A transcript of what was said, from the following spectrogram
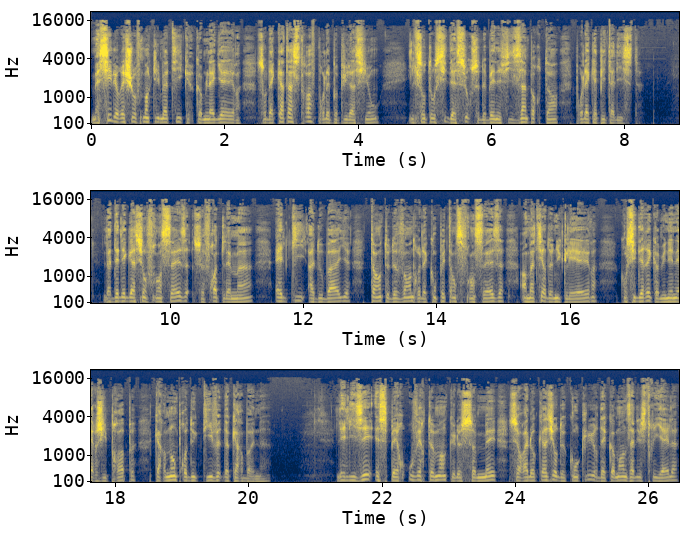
Mais si le réchauffement climatique comme la guerre sont des catastrophes pour les populations, ils sont aussi des sources de bénéfices importants pour les capitalistes. La délégation française se frotte les mains, elle qui, à Dubaï, tente de vendre les compétences françaises en matière de nucléaire, considérée comme une énergie propre, car non productive de carbone. L'Élysée espère ouvertement que le sommet sera l'occasion de conclure des commandes industrielles,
